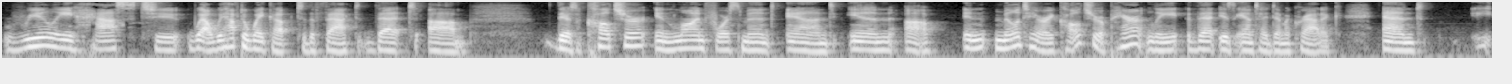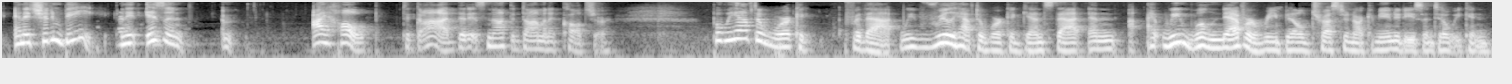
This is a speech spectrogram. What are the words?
really has to, well, we have to wake up to the fact that um, there's a culture in law enforcement and in uh, in military culture apparently that is anti-democratic and and it shouldn't be and it isn't i hope to god that it's not the dominant culture. But we have to work for that. We really have to work against that. And I, we will never rebuild trust in our communities until we can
